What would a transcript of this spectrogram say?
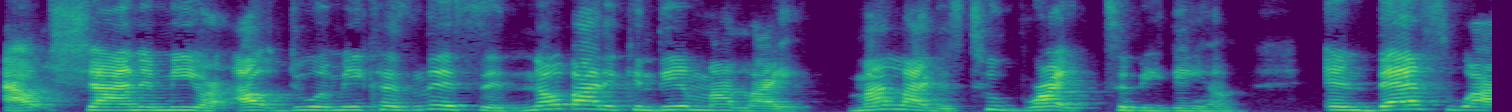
outshining me or outdoing me because listen, nobody can dim my light. My light is too bright to be dimmed. And that's why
